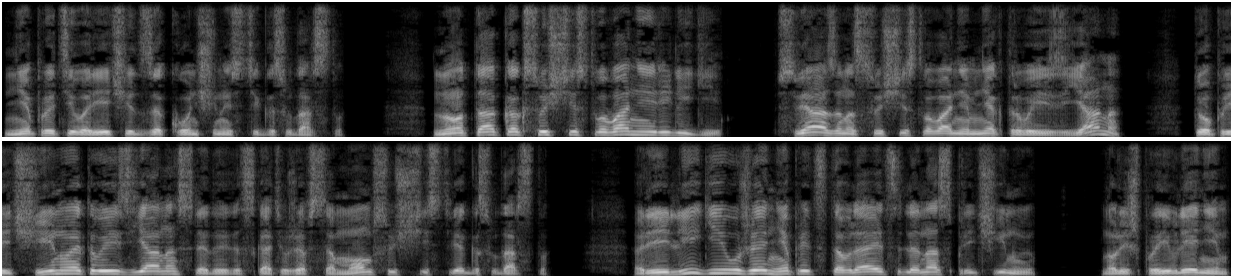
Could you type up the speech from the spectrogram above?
не противоречит законченности государства. Но так как существование религии связано с существованием некоторого изъяна, то причину этого изъяна следует искать уже в самом существе государства. Религия уже не представляется для нас причиной, но лишь проявлением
